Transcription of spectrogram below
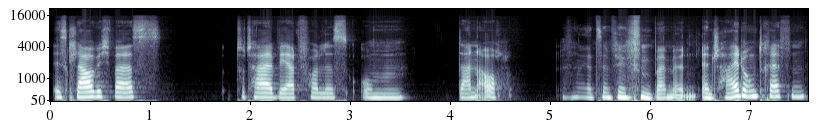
ist, glaube ich, was, total wertvolles, um dann auch, jetzt sind wir beim Entscheidung treffen,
